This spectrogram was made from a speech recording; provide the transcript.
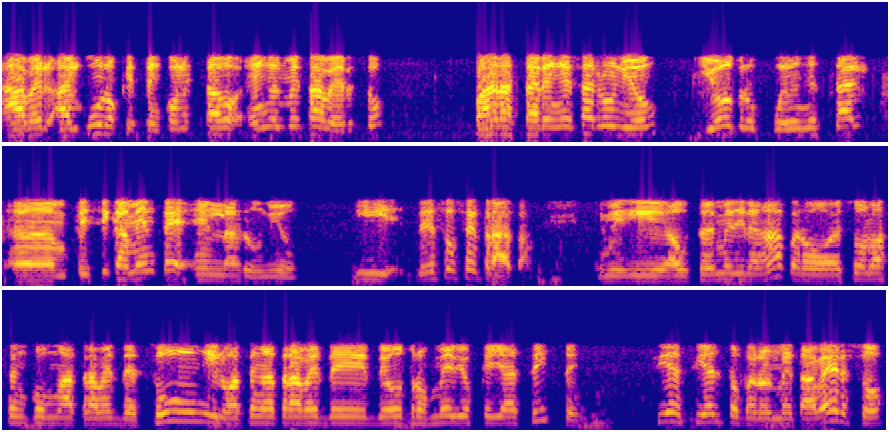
haber algunos que estén conectados en el metaverso para estar en esa reunión y otros pueden estar um, físicamente en la reunión. Y de eso se trata. Y, a ustedes me dirán, ah, pero eso lo hacen con a través de Zoom y lo hacen a través de, de otros medios que ya existen. Sí es cierto, pero el metaverso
